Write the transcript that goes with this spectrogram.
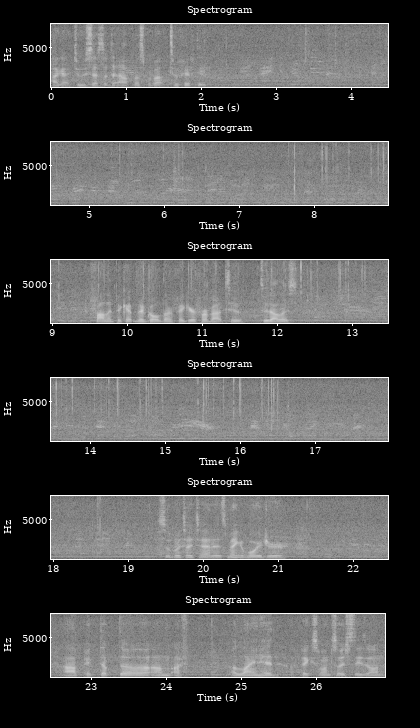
I got two sets of the alphas for about 250. Finally pick up the Goldar figure for about two, two dollars. Super Titanus, Mega Voyager. Uh, picked up the um, a, a lion head, a fixed one, so it stays on.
